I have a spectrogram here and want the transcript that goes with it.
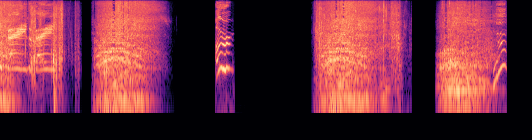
the pain! The pain! Arr! Hmm?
